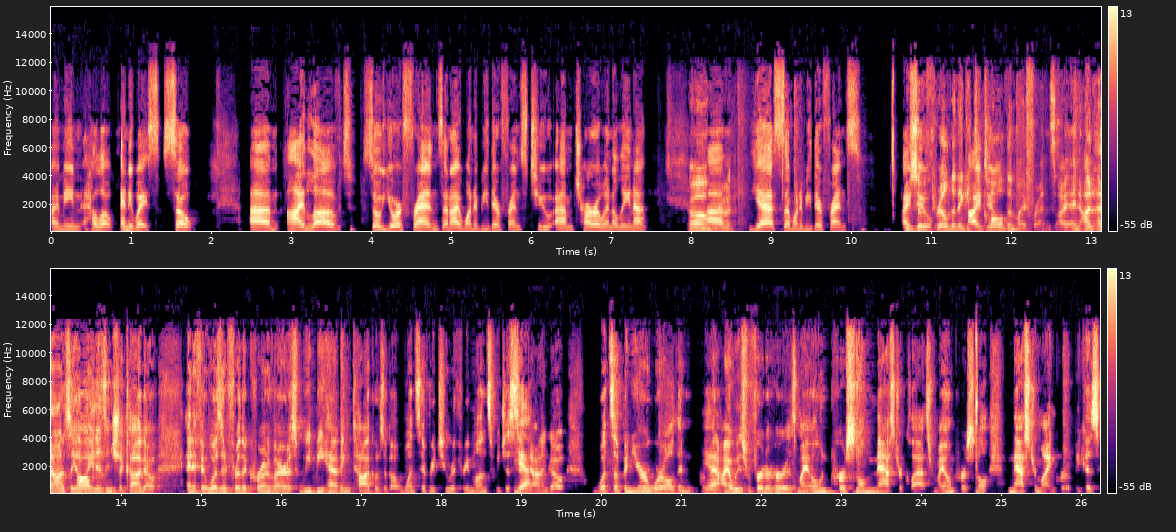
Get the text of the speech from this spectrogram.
I mean, hello. Anyways, so um, I loved so your friends, and I want to be their friends too. Um, Charu and Elena. Oh um, yes, I want to be their friends. I'm so thrilled that I get I to do. call them my friends. I, and, and honestly, Oh. Elena's in Chicago, and if it wasn't for the coronavirus, we'd be having tacos about once every two or three months. We just sit Yeah. down and go, "What's up in your world?" And, Yeah. and I always refer to her as my own personal masterclass or my own personal mastermind group because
